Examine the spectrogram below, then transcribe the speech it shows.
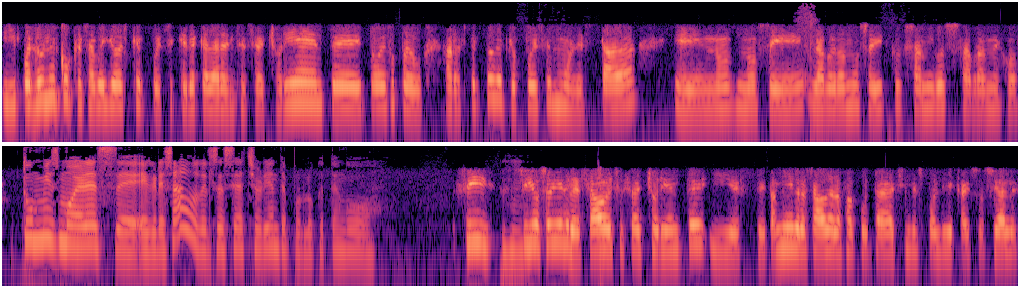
y pues lo único que sabía yo es que pues se quería quedar en CCH Oriente y todo eso pero al respecto de que fuese molestada eh, no no sé la verdad no sé sus amigos sabrán mejor. Tú mismo eres eh, egresado del CCH Oriente por lo que tengo Sí, sí, yo soy egresado de CSH Oriente y este también egresado de la Facultad de Ciencias Políticas y Sociales,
